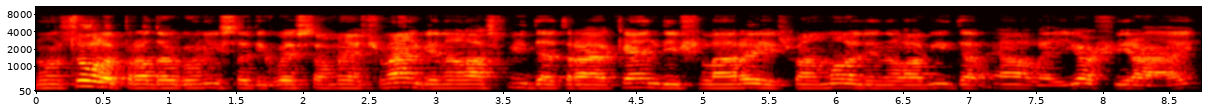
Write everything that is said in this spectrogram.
non solo è protagonista di questo match, ma anche nella sfida tra Candice LaRae, sua moglie nella vita reale, e Yoshi Rai.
